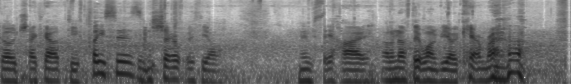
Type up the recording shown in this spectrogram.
go check out these places and share it with y'all. Maybe say hi. I don't know if they want to be on camera.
